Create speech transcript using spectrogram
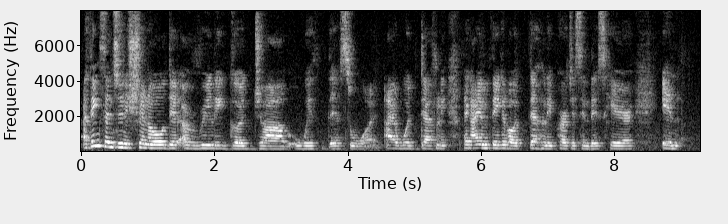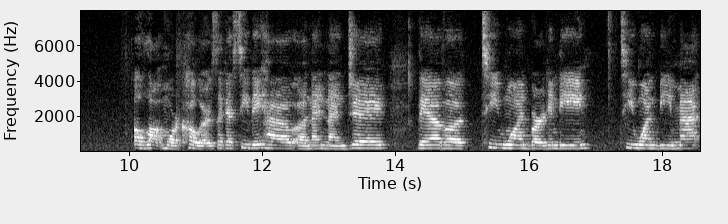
I think Sensationnel did a really good job with this one. I would definitely, like I am thinking about definitely purchasing this hair in a lot more colors. Like I see they have a 99J they have a T1 burgundy T1B matte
